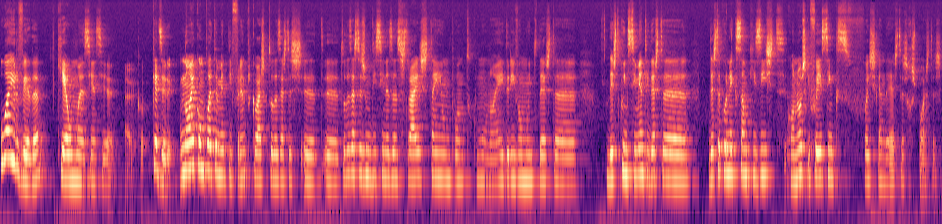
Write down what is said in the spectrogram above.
O Ayurveda, que é uma ciência quer dizer, não é completamente diferente porque eu acho que todas estas, eh, eh, todas estas medicinas ancestrais têm um ponto comum, não é? E derivam muito desta, deste conhecimento e desta desta conexão que existe connosco e foi assim que se foi chegando a estas respostas.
